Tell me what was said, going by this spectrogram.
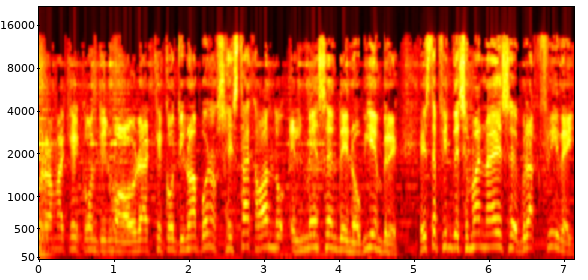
Programa que continúa ahora, que continúa, bueno, se está acabando el mes de noviembre. Este fin de semana es Black Friday.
